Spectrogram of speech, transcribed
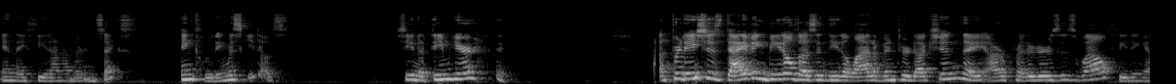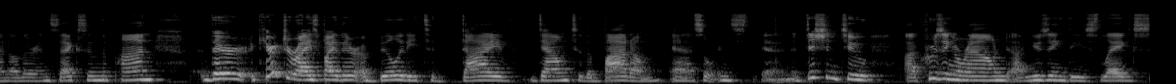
and they feed on other insects, including mosquitoes. Seeing a theme here? A predaceous diving beetle doesn't need a lot of introduction. They are predators as well, feeding on other insects in the pond. They're characterized by their ability to dive down to the bottom. Uh, so in, in, addition to uh, cruising around uh, using these legs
